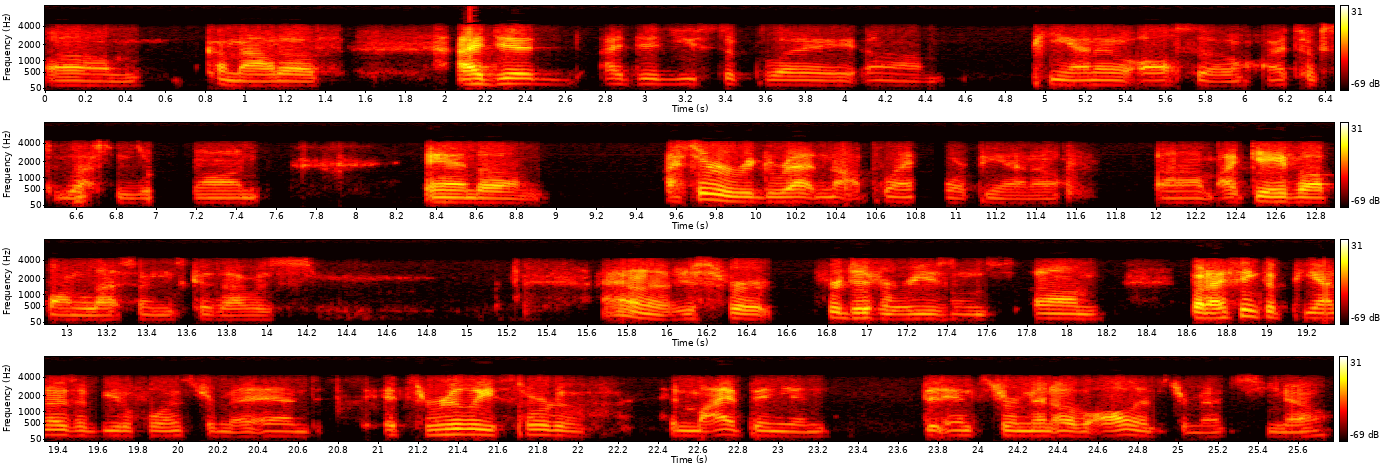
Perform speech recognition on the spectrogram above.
um come out of. I did I did used to play um piano also. I took some lessons on and um I sort of regret not playing more piano. Um I gave up on lessons cuz I was I don't know, just for for different reasons. Um but I think the piano is a beautiful instrument and it's really sort of in my opinion the instrument of all instruments, you know?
